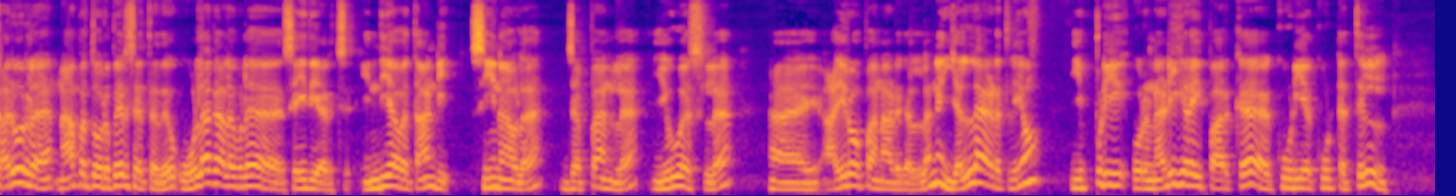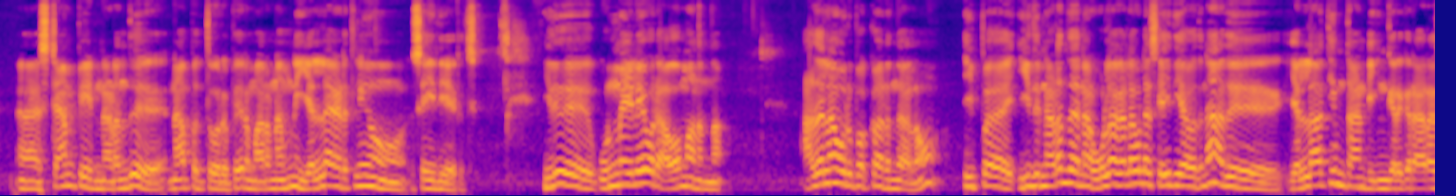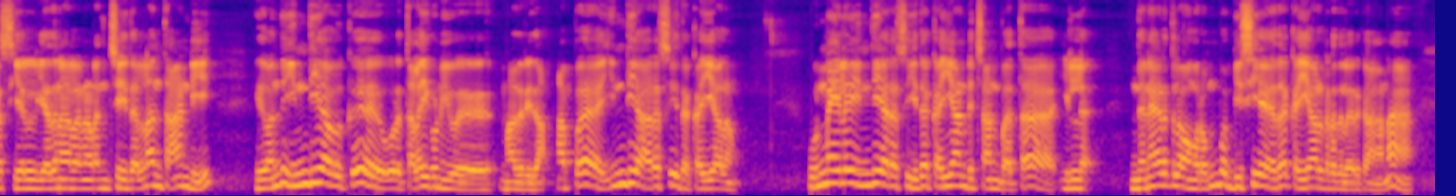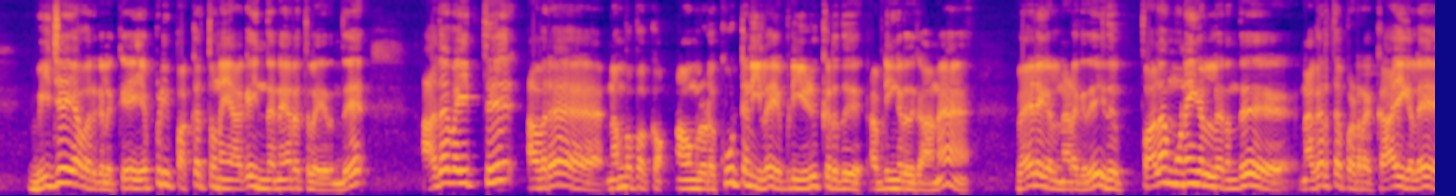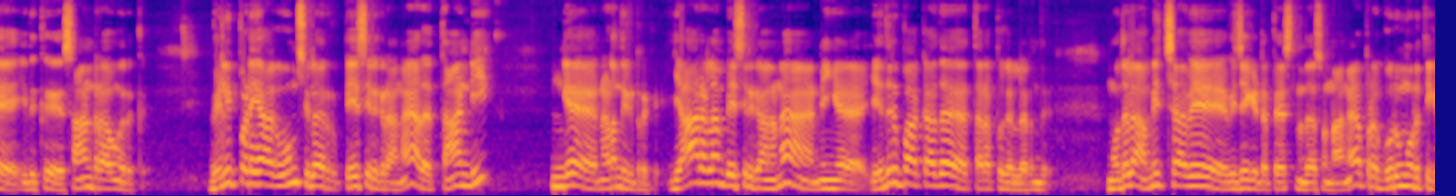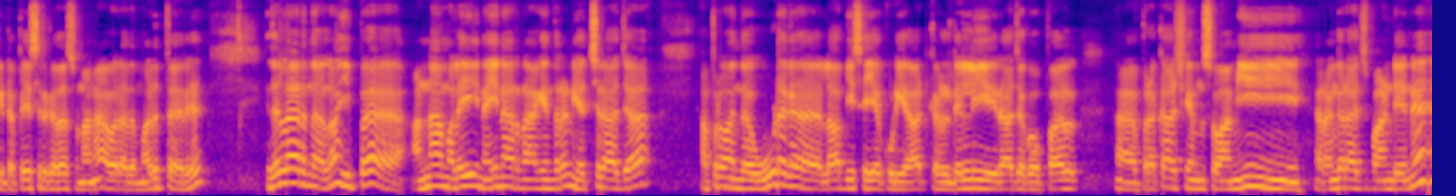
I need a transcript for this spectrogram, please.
கரூரில் நாற்பத்தோரு பேர் சேர்த்தது உலக அளவில் செய்தியாயிருச்சு இந்தியாவை தாண்டி சீனாவில் ஜப்பானில் யூஎஸில் ஐரோப்பா நாடுகள்லன்னு எல்லா இடத்துலையும் இப்படி ஒரு நடிகரை பார்க்க கூடிய கூட்டத்தில் ஸ்டாம்பீட் நடந்து நாற்பத்தோரு பேர் மரணம்னு எல்லா இடத்துலையும் செய்தி ஆயிடுச்சு இது உண்மையிலே ஒரு அவமானம் தான் அதெல்லாம் ஒரு பக்கம் இருந்தாலும் இப்போ இது நடந்த உலக அளவில் செய்தி ஆகுதுன்னா அது எல்லாத்தையும் தாண்டி இங்கே இருக்கிற அரசியல் எதனால் நடந்துச்சு இதெல்லாம் தாண்டி இது வந்து இந்தியாவுக்கு ஒரு தலைகுனிவு மாதிரி தான் அப்போ இந்திய அரசு இதை கையாளணும். உண்மையிலே இந்திய அரசு இதை கையாண்டுச்சான்னு பார்த்தா இல்லை. இந்த நேரத்தில் அவங்க ரொம்ப பிஸியாக எதை கையாளுறதுல இருக்காங்கன்னா விஜய் அவர்களுக்கு எப்படி பக்கத்துணையாக இந்த நேரத்தில் இருந்து அதை வைத்து அவரை நம்ம பக்கம் அவங்களோட கூட்டணியில் எப்படி இழுக்கிறது அப்படிங்கிறதுக்கான வேலைகள் நடக்குது. இது பல முனைகள்லேருந்து நகர்த்தப்படுற காய்களே இதுக்கு சான்றாகவும் இருக்குது வெளிப்படையாகவும் சிலர் பேசியிருக்கிறாங்க. அதை தாண்டி இங்கே நடந்துக்கிட்டு இருக்கு. யாரெல்லாம் பேசியிருக்காங்கன்னா நீங்கள் எதிர்பார்க்காத தரப்புகள்லேருந்து. முதல்ல அமித்ஷாவே விஜய்கிட்ட பேசினதா சொன்னாங்க. அப்புறம் குருமூர்த்தி கிட்ட பேசியிருக்கதா சொன்னாங்க. அவர் அதை மறுத்தார். இதெல்லாம் இருந்தாலும் இப்போ அண்ணாமலை நயினார் நாகேந்திரன் எச் ராஜா அப்புறம் இந்த ஊடக லாபி செய்யக்கூடிய ஆட்கள் டெல்லி ராஜகோபால் பிரகாஷ் எம் சுவாமி ரங்கராஜ் பாண்டேன்னு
